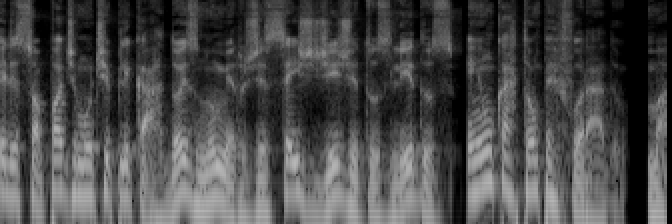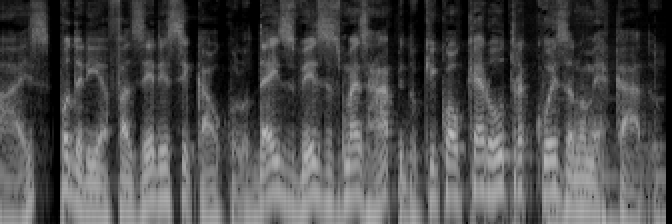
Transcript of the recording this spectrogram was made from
Ele só pode multiplicar dois números de seis dígitos lidos em um cartão perfurado, mas poderia fazer esse cálculo 10 vezes mais rápido que qualquer outra coisa no mercado.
